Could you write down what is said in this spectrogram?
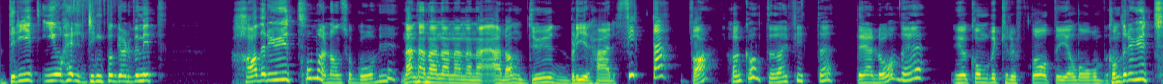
Drit i å helle ting på gulvet mitt! Ha dere ut! Kom, Erland, så går vi. Nei, nei, nei, nei, nei, nei. Erland, du blir her. Fitte! Hva? Han kalte deg fitte. Det er lov, det. Jeg kan bekrefte at det er lov. Kom dere ut!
